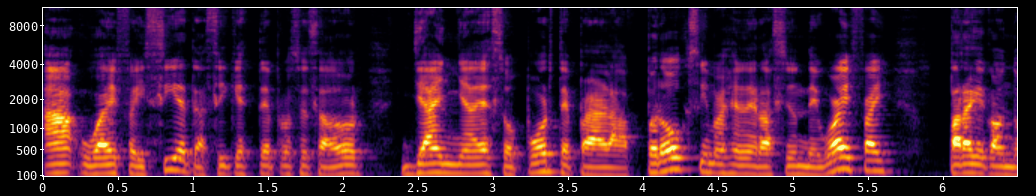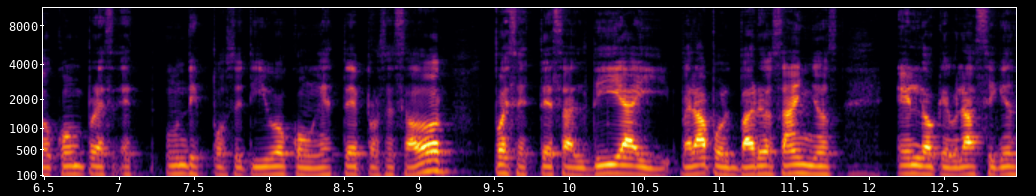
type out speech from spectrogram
a Wi-Fi 7, así que este procesador ya añade soporte para la próxima generación de Wi-Fi para que cuando compres un dispositivo con este procesador, pues estés al día y verá por varios años en lo que siguen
